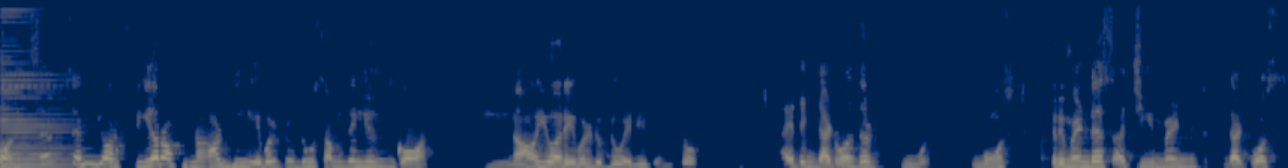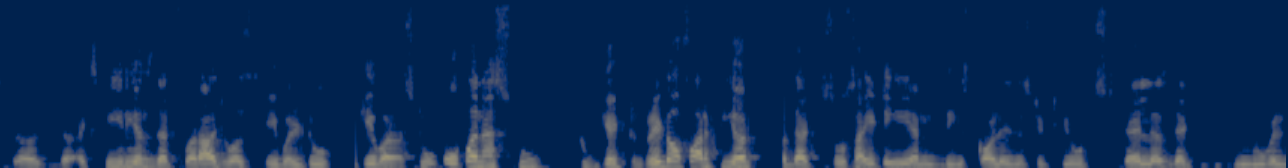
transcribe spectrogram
concepts and your fear of not being able to do something is gone. Mm. now you are able to do anything. So i think that was the most tremendous achievement that was uh, the experience that swaraj was able to give us to open us to to get rid of our fear that society and these college institutes tell us that you will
